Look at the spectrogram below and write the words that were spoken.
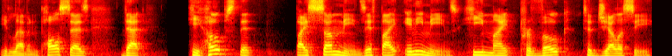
11. Paul says that he hopes that by some means, if by any means, he might provoke to jealousy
